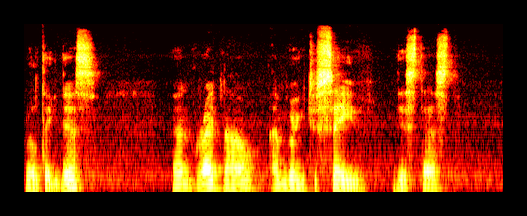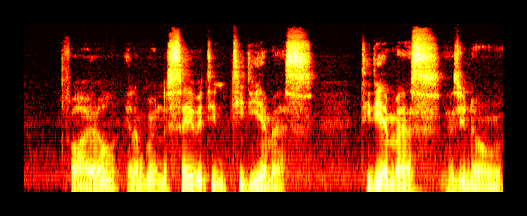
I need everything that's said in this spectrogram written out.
We'll take this. And right now I'm going to save this test file and I'm going to save it in TDMS TDMS as you know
